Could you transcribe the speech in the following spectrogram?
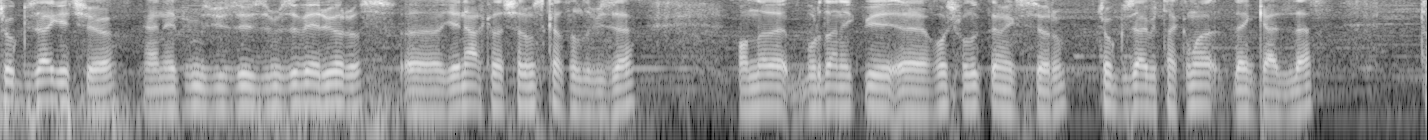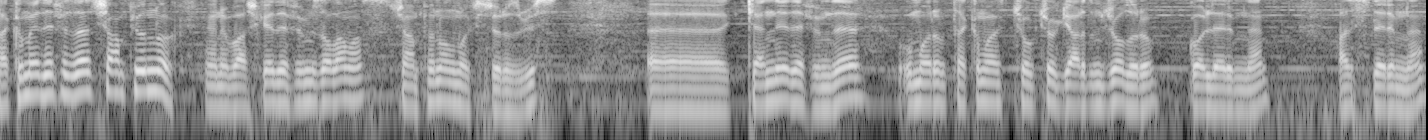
Çok güzel geçiyor. Yani hepimiz yüzde yüzümüzü veriyoruz. Ee, yeni arkadaşlarımız katıldı bize. Onlara buradan ilk bir e, hoş bulduk demek istiyorum. Çok güzel bir takıma denk geldiler. Takım hedefi zaten şampiyonluk. Yani başka hedefimiz olamaz. Şampiyon olmak istiyoruz biz. Ee, kendi hedefimde umarım takıma çok çok yardımcı olurum. Gollerimden, asistlerimden.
